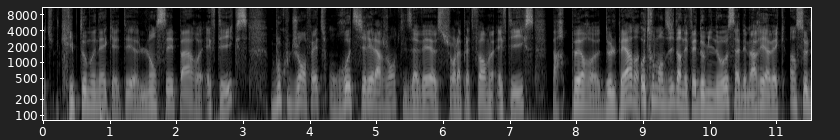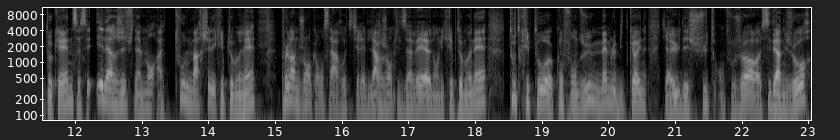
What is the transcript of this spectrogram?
est une crypto-monnaie qui a été euh, lancée par FTX. Beaucoup de gens en fait ont retiré l'argent qu'ils avaient sur la plateforme FTX par peur de le perdre. Autrement dit, d'un effet domino, ça a démarré avec un seul token, ça s'est élargi finalement à tout le marché des crypto-monnaies. Plein de gens ont commencé à retirer de l'argent qu'ils avaient dans les crypto-monnaies, toutes crypto confondues, même le Bitcoin, il y a eu des chutes en tout genre ces derniers jours,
